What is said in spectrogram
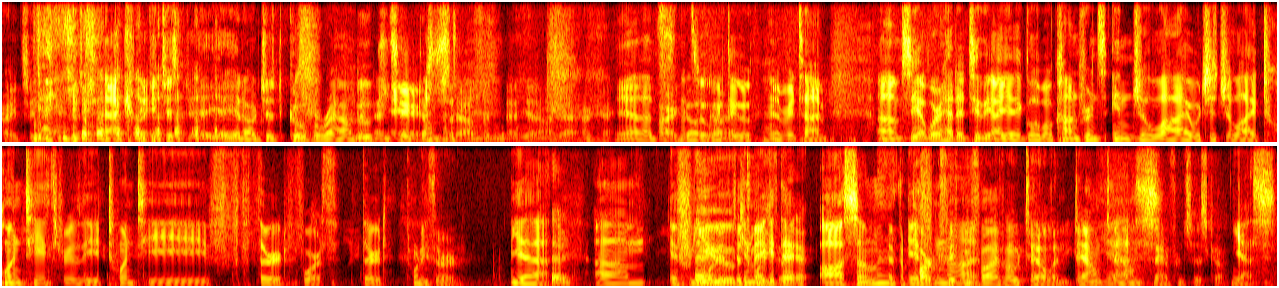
right? So you can just, Exactly. you can just uh, you know just goof around and, and say dumb stuff, and uh, you know, yeah, okay, Yeah, that's, All right, that's go- what go we ahead. do every time. Um, so, yeah, we're headed to the IEA Global Conference in July, which is July 20 through the 23rd, 4th, 3rd? Twenty third Yeah. Um, if you can make it there, awesome. at the If Parc not- Fifty Five Hotel in downtown Yes. San Francisco. Yes.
